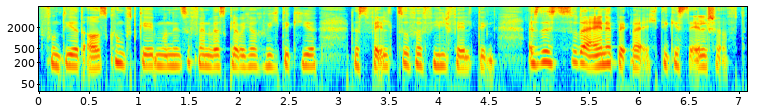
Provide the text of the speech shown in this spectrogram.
fundiert Auskunft geben. Und insofern wäre es, glaube ich, auch wichtig, hier das Feld zu vervielfältigen. Also das ist so der eine Bereich, die Gesellschaft.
